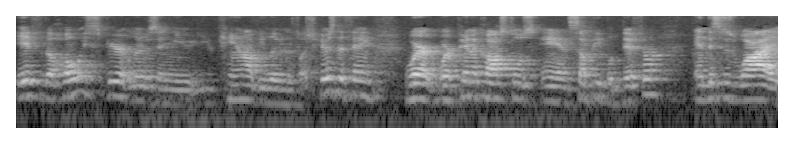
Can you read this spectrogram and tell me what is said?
If the Holy Spirit lives in you, you cannot be living in the flesh. Here's the thing where, where Pentecostals and some people differ, and this is why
